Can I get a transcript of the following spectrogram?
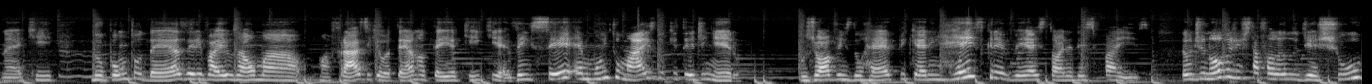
né? Que no ponto 10 ele vai usar uma, uma frase que eu até anotei aqui, que é vencer é muito mais do que ter dinheiro. Os jovens do rap querem reescrever a história desse país. Então, de novo, a gente está falando de Exu,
